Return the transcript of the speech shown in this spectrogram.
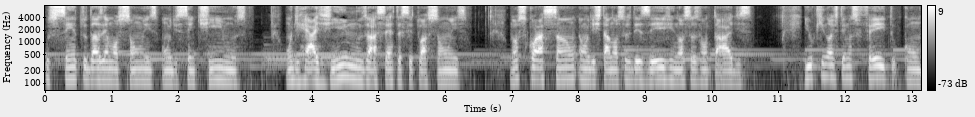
o centro das emoções, onde sentimos, onde reagimos a certas situações. Nosso coração é onde está nossos desejos e nossas vontades. E o que nós temos feito com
